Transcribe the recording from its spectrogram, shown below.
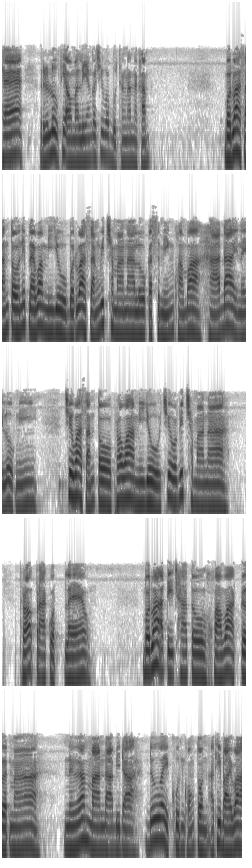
แท้ หรือลูกที่เอามาเลี้ยงก็ชื่อว่าบุตรทั้งนั้นนะครับ บทว่าสันโตนี่แปลว่ามีอยู่ บทว่าสังวิชมานาโลกัสมิง ความว่าหาได้ในโลกนี้ ชื่อว่าสันโต เพราะว่ามีอยู่ ชื่อว่าวิชมานา เพราะปรากฏแล้ว บทว่าอติชาโต ความว่าเกิดมาเนื้อมารดาบิดาด้วยคุณของตนอธิบายว่า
